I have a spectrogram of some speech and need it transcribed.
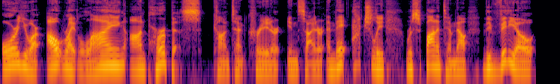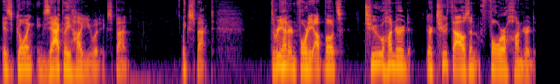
or you are outright lying on purpose content creator insider and they actually responded to him. Now the video is going exactly how you would expect. expect 340 upvotes 200 or 2400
